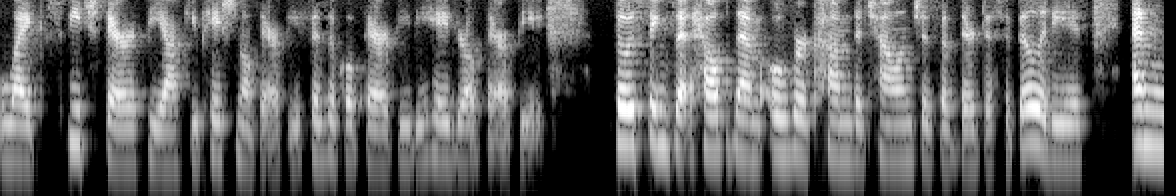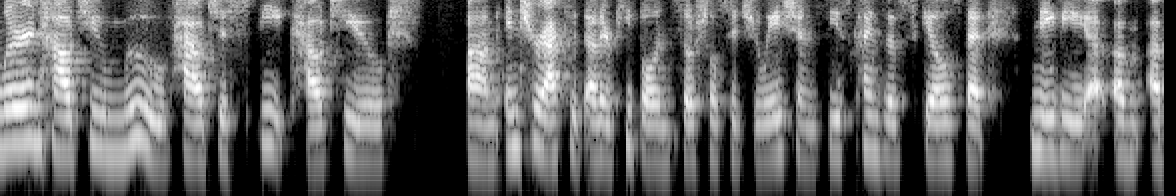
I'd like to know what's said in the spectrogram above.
like speech therapy, occupational therapy, physical therapy, behavioral therapy those things that help them overcome the challenges of their disabilities and learn how to move, how to speak, how to um, interact with other people in social situations, these kinds of skills that maybe a, a,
